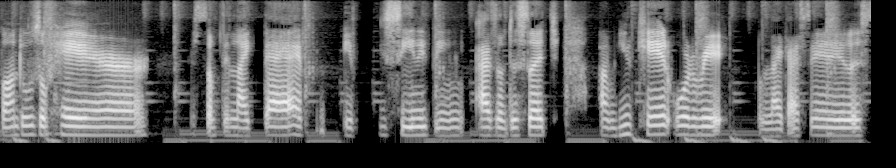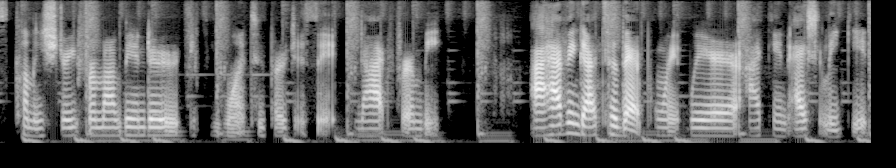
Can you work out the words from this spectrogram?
bundles of hair or something like that. If, if you see anything as of the such, um, you can order it. Like I said, it is coming straight from my vendor if you want to purchase it, not from me. I haven't got to that point where I can actually get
